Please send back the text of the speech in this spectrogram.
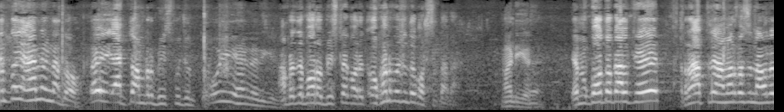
এত আনেন না তো এই একদম আমরা ব্রিজ পর্যন্ত। ওই হেলা দিকে। আমরা যে বড় ব্রিজটা করে ওখানে পর্যন্ত করছে তারা। মাটি গেছে এবং গতকালকে রাত্রে আমার কাছে না হলে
